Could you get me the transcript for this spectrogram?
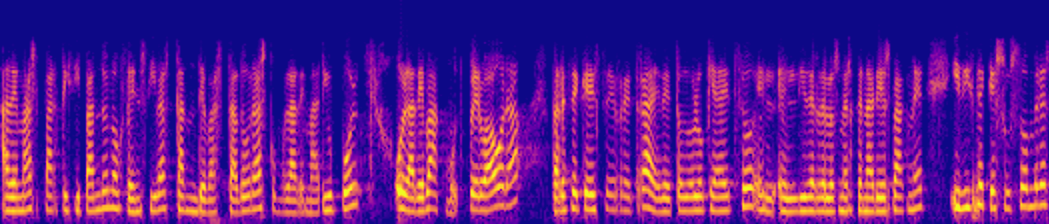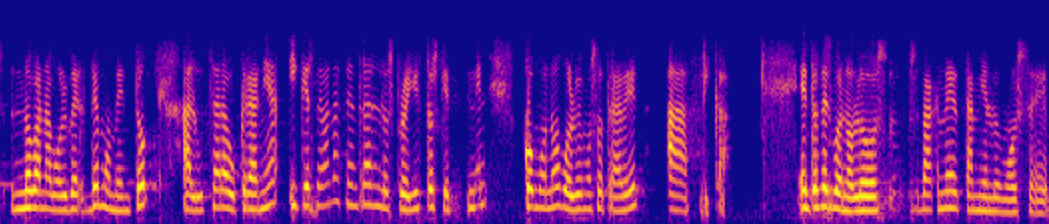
además participando en ofensivas tan devastadoras como la de Mariupol o la de Bakhmut. Pero ahora parece que se retrae de todo lo que ha hecho el, líder de los mercenarios Wagner y dice que sus hombres no van a volver de momento a luchar a Ucrania y que se van a centrar en los proyectos que tienen, como no, volvemos otra vez a África. Entonces, bueno, los, Wagner también lo hemos eh,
